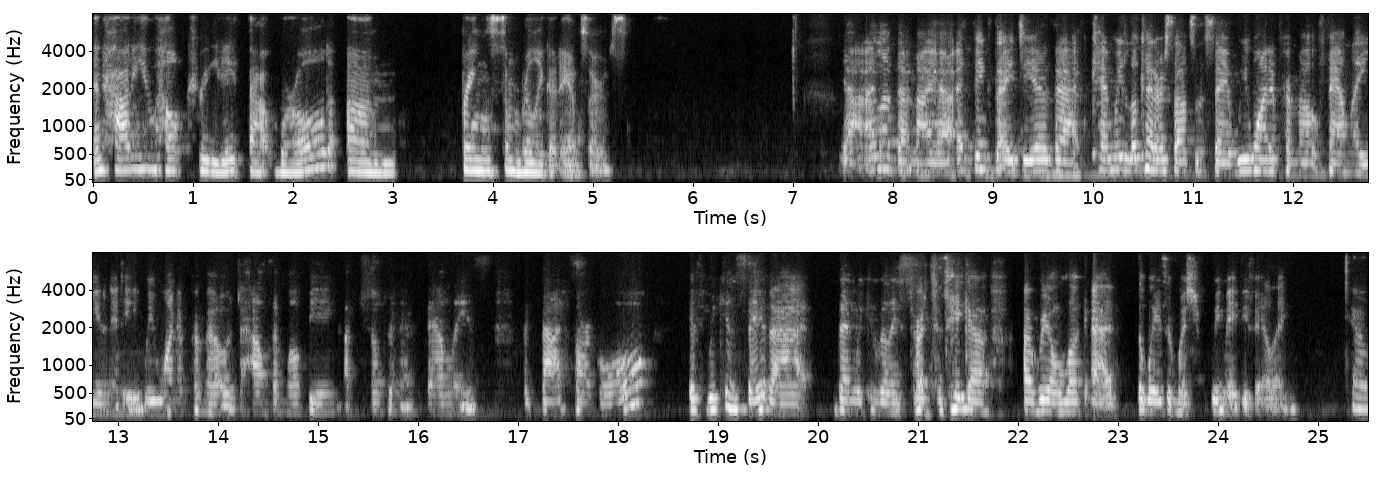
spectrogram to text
and how do you help create that world um, brings some really good answers. Yeah, I love that, Maya. I think the idea that can we look at ourselves and say, we want to promote family unity, we want to promote the health and well being of children and families. Like, that's our goal. If we can say that, then we can really start to take a, a real look at the ways in which we may be failing. Yeah.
